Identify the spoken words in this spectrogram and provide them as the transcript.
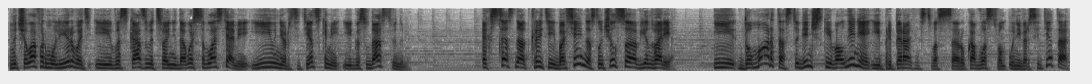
начала формулировать и высказывать свое недовольство властями, и университетскими, и государственными. Эксцесс на открытии бассейна случился в январе. И до марта студенческие волнения и препирательства с руководством университета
